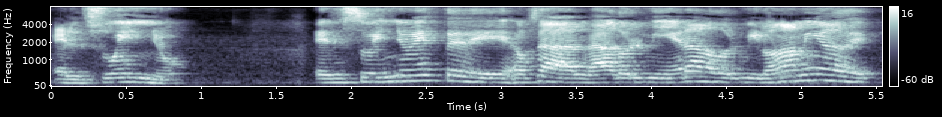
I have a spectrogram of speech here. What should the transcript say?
el sueño. El sueño este de, o sea, la dormiera, la dormilona mía de,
